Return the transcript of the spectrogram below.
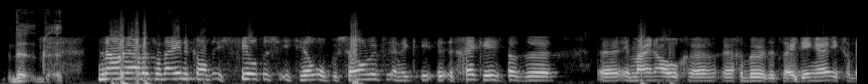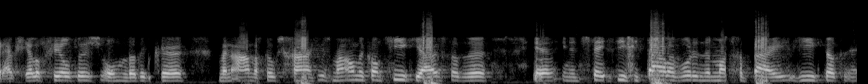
De, de- Nou ja, dat is aan de ene kant is filters iets heel onpersoonlijks. En ik, het gekke is dat eh, in mijn ogen eh, gebeuren er twee dingen. Ik gebruik zelf filters omdat ik eh, mijn aandacht ook schaars is. Maar aan de andere kant zie ik juist dat we in een steeds digitaler wordende maatschappij... zie ik dat eh,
